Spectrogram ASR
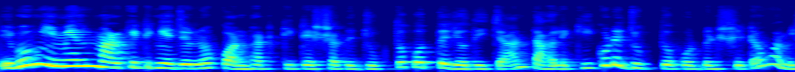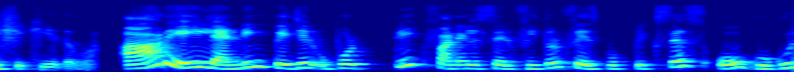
এবং ইমেল মার্কেটিং এর জন্য কনভার্ট কিটের সাথে যুক্ত করতে যদি চান, তাহলে কি করে যুক্ত করবেন সেটাও আমি শিখিয়ে দেব। আর এই ল্যান্ডিং পেজের উপর ক্লিক ফানেলস এর ভিতর ফেসবুক পিক্সেলস ও গুগল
